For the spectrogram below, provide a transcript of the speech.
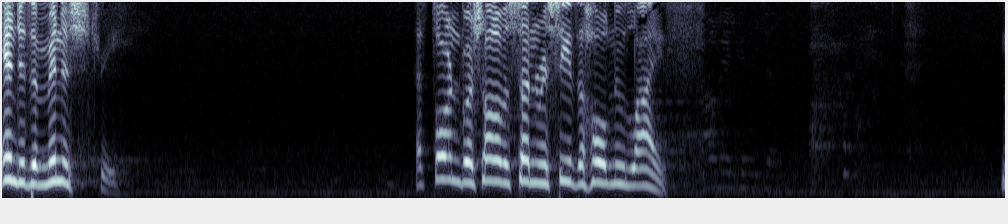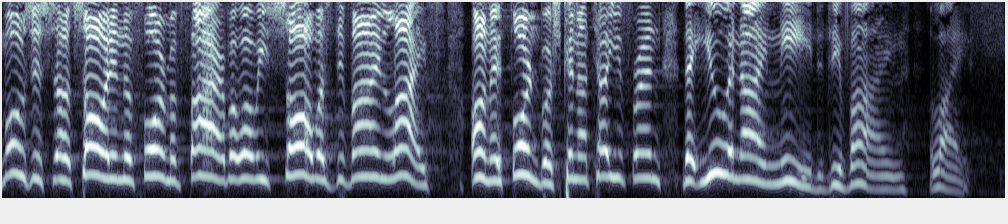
into the ministry. That thorn bush all of a sudden received a whole new life. Moses uh, saw it in the form of fire, but what we saw was divine life on a thorn bush. Can I tell you, friend, that you and I need divine life?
